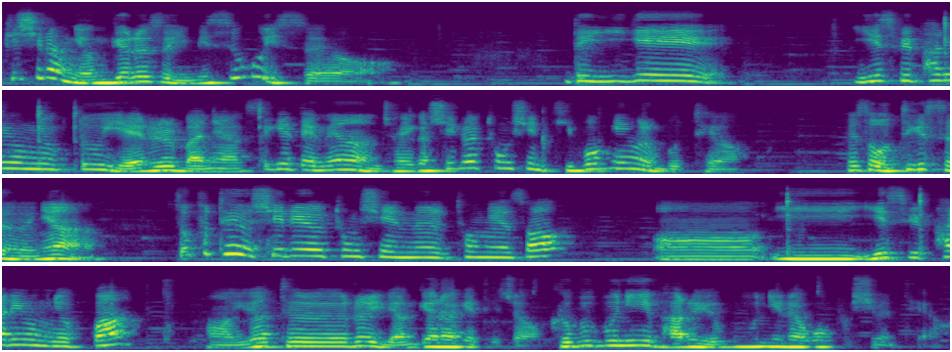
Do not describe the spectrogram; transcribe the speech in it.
PC랑 연결해서 이미 쓰고 있어요 근데 이게 ESP8266도 얘를 만약 쓰게 되면 저희가 serial 통신 디버깅을 못해요 그래서 어떻게 쓰느냐 소프트웨어 serial 통신을 통해서 어, 이 ESP8266과 어, UART를 연결하게 되죠. 그 부분이 바로 이 부분이라고 보시면 돼요.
